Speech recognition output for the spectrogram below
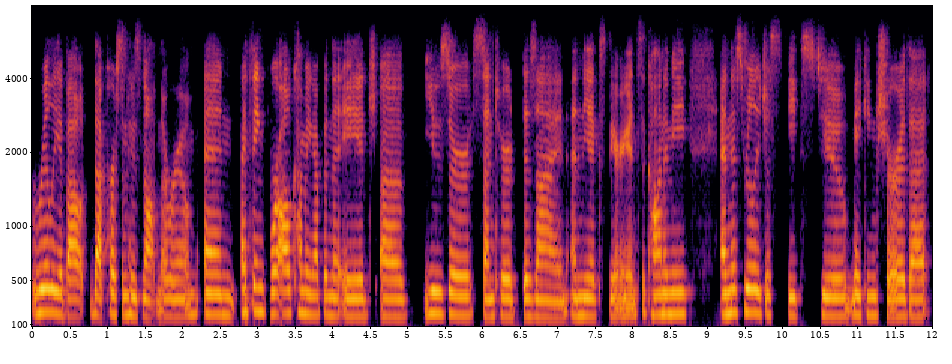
really about that person who's not in the room. And I think we're all coming up in the age of user centered design and the experience economy. And this really just speaks to making sure that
